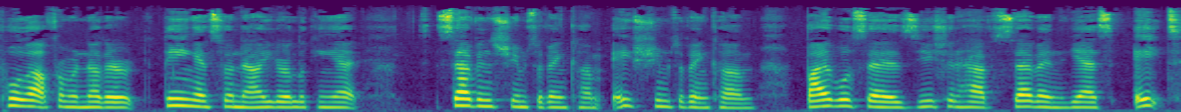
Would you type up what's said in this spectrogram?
pull out from another thing, and so now you're looking at seven streams of income, eight streams of income. Bible says you should have seven, yes, eight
